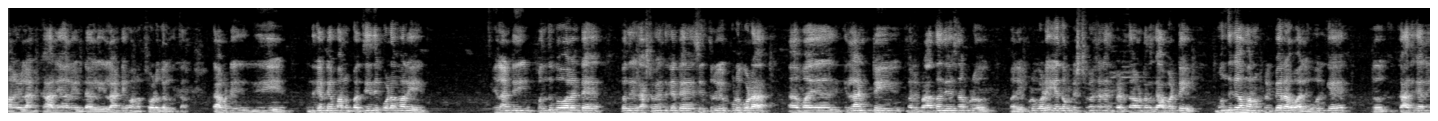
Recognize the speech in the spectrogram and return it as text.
మనం ఇలాంటి కార్యాలు వింటాలి ఇలాంటివి మనం చూడగలుగుతాం. కాబట్టి ఇది ఎందుకంటే మనం ప్రతిదీ కూడా మరి ఇలాంటి పొందుకోవాలంటే కొద్దిగా కష్టం. ఎందుకంటే శత్రువు ఎప్పుడు కూడా మరి ఇలాంటి మరి ప్రార్థన చేసినప్పుడు మరి ఎప్పుడు కూడా ఏదో ఒక డిస్టర్బెన్స్ అనేది పెడతా ఉంటుంది కాబట్టి ముందుగా మనం ప్రిపేర్ అవ్వాలి. ఊరికే కాదు కానీ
